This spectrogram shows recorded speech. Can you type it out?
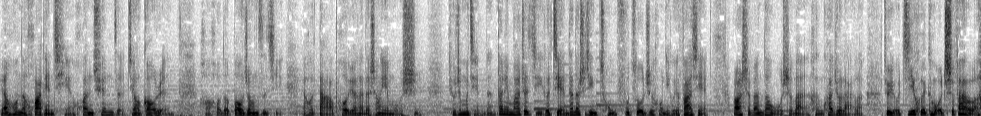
然后呢，花点钱换圈子，交高人，好好的包装自己，然后打破原来的商业模式，就这么简单。当你把这几个简单的事情重复做之后，你会发现，二十万到五十万很快就来了，就有机会跟我吃饭了。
